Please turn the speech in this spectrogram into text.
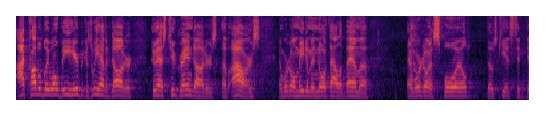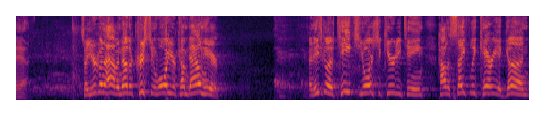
I probably won't be here because we have a daughter who has two granddaughters of ours and we're going to meet them in North Alabama, and we're going to spoil those kids to death. So you're going to have another Christian warrior come down here. And he's going to teach your security team how to safely carry a gun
